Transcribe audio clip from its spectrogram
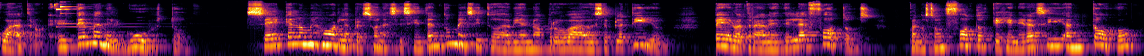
cuatro, el tema del gusto. Sé que a lo mejor la persona se sienta en tu mesa y todavía no ha probado ese platillo, pero a través de las fotos, cuando son fotos que genera así antojo,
